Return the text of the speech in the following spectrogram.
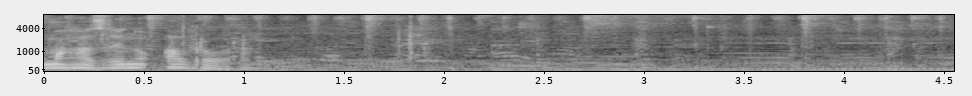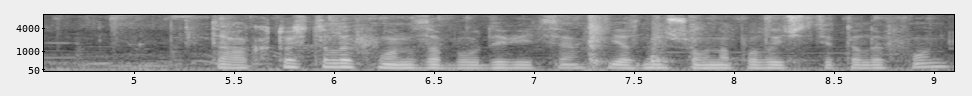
магазину Аврора. Так, хтось телефон забув, дивіться. Я знайшов на поличці телефон.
